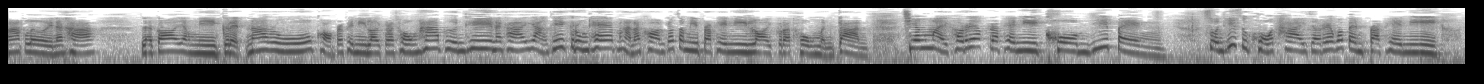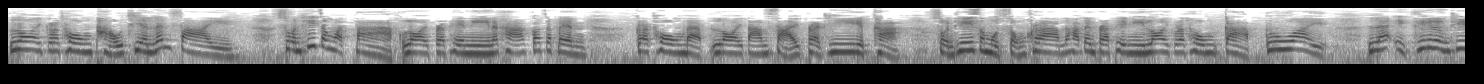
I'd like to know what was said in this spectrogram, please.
มากเลยนะคะ แล้วก็ยังมีเกร็ดน่ารู้ของประเพณีลอยกระทง 5 พื้นที่นะคะ อย่างที่กรุงเทพมหานครก็จะมีประเพณีลอยกระทงเหมือนกัน เชียงใหม่เขาเรียกประเพณีโคมยี่เป่ง ส่วนที่สุโขทัยจะเรียกว่าเป็นประเพณีลอยกระทงเผาเทียนเล่นไฟ ส่วนที่จังหวัดตากลอยประเพณีนะคะ ก็จะเป็น กระทงแบบลอยตามสายประทีปค่ะ ส่วนที่สมุทรสงครามนะคะ เป็นประเพณีลอยกระทงกาบกล้วย และอีกที่หนึ่งที่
